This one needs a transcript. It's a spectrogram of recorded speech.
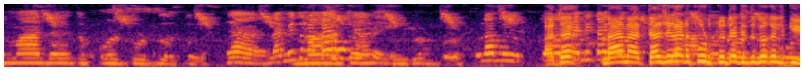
माझ्या इथं हा, नाही मी तुला काय होऊ देत नाही. तुला मी तुला आता नाही मी काय नाही ना त्याची गाडी फोडतो त्या तिथं बघेल की.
